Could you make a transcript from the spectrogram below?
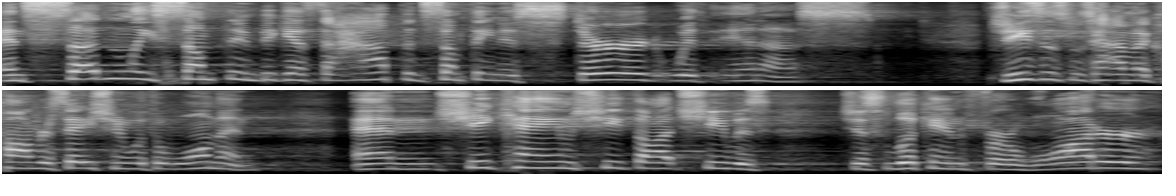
and suddenly something begins to happen. Something is stirred within us. Jesus was having a conversation with a woman, and she came, she thought she was just looking for water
